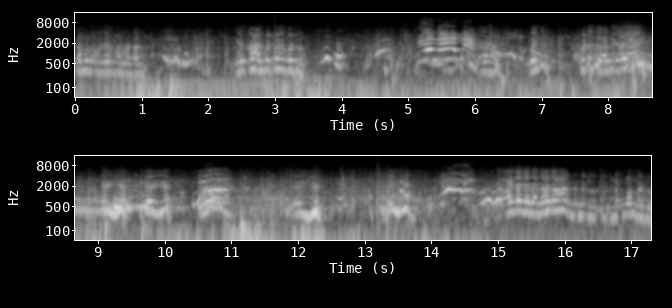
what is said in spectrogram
తమ్ముడు ఏడు అది పట్టుకొని కొట్టు? కొట్టేసి అది అది ఏయ్, ఏయ్, ఏయ్, ఆ, ఏయ్, ఏయ్, ఏయ్. ఆగు, ఆగు, ఆగు, ఆగు, ఆగు, న- న- నత్తమాకు తట్టు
